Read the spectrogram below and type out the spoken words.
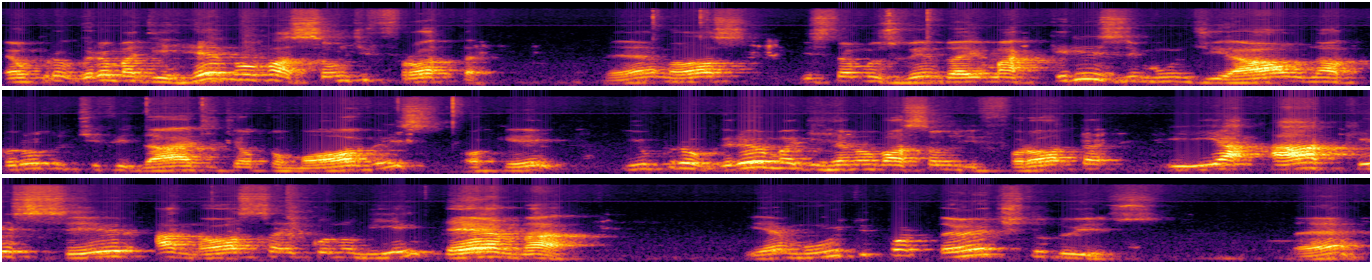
é o programa de renovação de frota. Né? Nós estamos vendo aí uma crise mundial na produtividade de automóveis, ok? E o programa de renovação de frota iria aquecer a nossa economia interna. E é muito importante tudo isso. Né?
